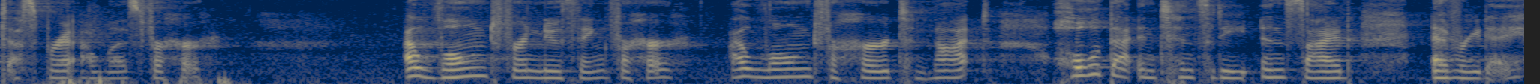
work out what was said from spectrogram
desperate I was for her. I longed for a new thing for her. I longed for her to not hold that intensity inside every day.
